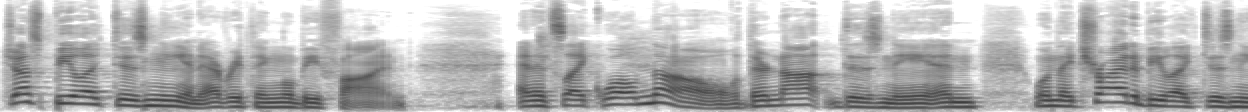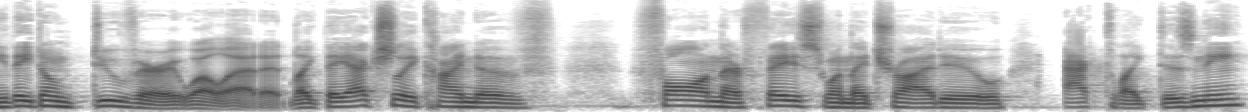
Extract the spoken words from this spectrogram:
Just be like Disney and everything will be fine. And it's like, well, no, they're not Disney. And when they try to be like Disney, they don't do very well at it. Like they actually kind of fall on their face when they try to act like Disney.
